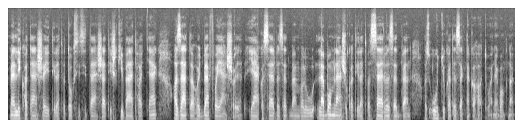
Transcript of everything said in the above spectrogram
mellékhatásait, illetve toxicitását is kiválthatják, azáltal, hogy befolyásolják a szervezetben való lebomlásukat, illetve a szervezetben az útjukat ezeknek a hatóanyagoknak.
